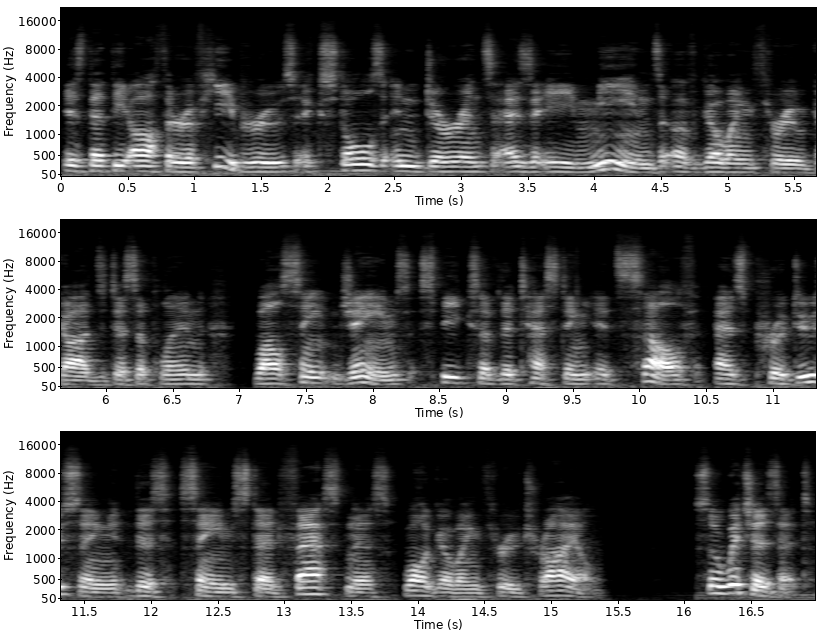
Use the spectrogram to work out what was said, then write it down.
is that the author of Hebrews extols endurance as a means of going through God's discipline, while St. James speaks of the testing itself as producing this same steadfastness while going through trial. So, which is it?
